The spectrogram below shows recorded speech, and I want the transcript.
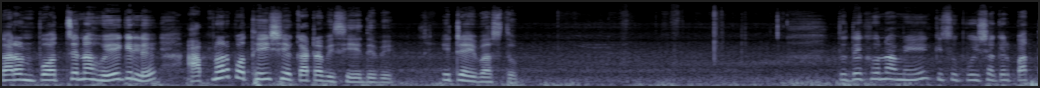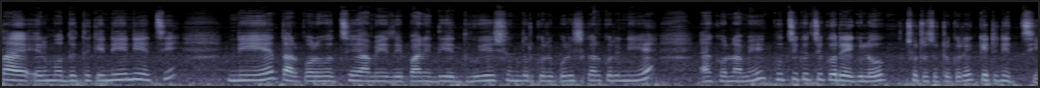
কারণ পথ চেনা হয়ে গেলে আপনার পথেই সে কাটা বিছিয়ে দেবে, এটাই বাস্তব। তো দেখুন, আমি কিছু পুঁই শাকের পাতা এর মধ্যে থেকে নিয়ে নিয়েছি। নিয়ে তারপরে হচ্ছে আমি যে পানি দিয়ে ধুয়ে সুন্দর করে পরিষ্কার করে নিয়ে এখন আমি কুচি কুচি করে এগুলো ছোট ছোট করে কেটে নিচ্ছি।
